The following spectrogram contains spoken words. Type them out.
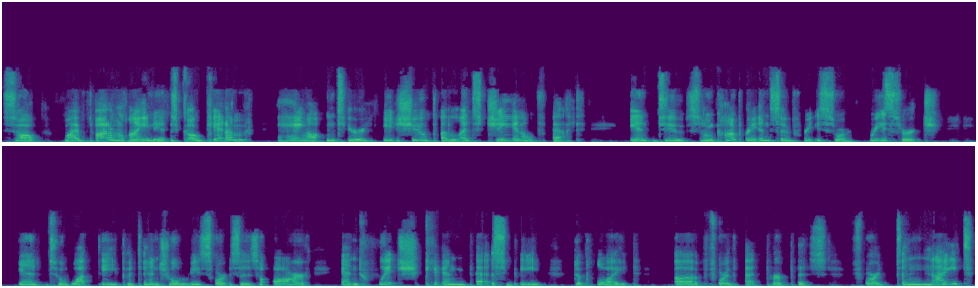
So, my bottom line is go get them hang on to your issue, but let's channel that into some comprehensive resource, research into what the potential resources are and which can best be deployed uh, for that purpose. For tonight,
